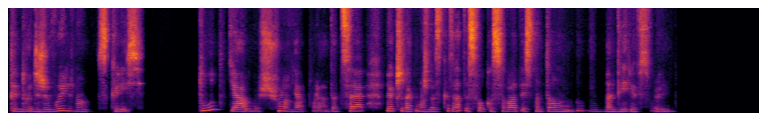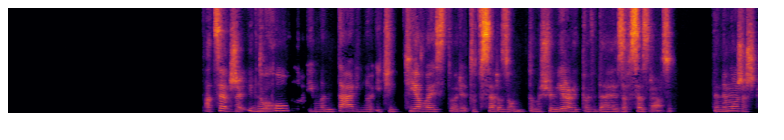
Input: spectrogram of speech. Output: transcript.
підуть живильно скрізь. Тут я би, що моя порада, це, якщо так можна сказати, сфокусуватись на тому, на вірі в свою. А це вже і духовно, і ментально, і чуттєва історія. Тут все разом, тому що віра відповідає за все зразу. Ти не можеш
